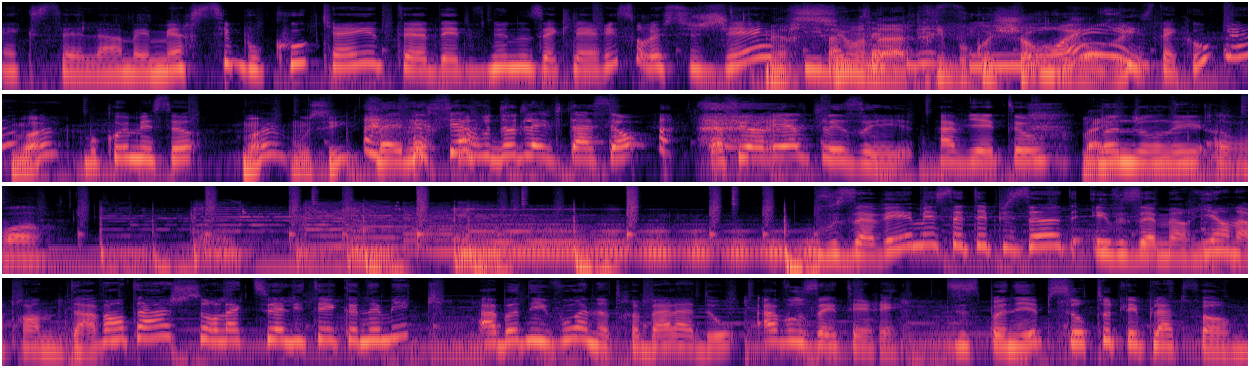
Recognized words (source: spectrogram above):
Excellent. Bien, merci beaucoup, Kate, d'être venue nous éclairer sur le sujet. Merci, on a appris beaucoup de choses aujourd'hui. c'était cool. Hein? Ouais. Beaucoup aimé ça. Ouais, moi aussi. Ben, merci à vous deux de l'invitation. Ça fait un réel plaisir. À bientôt. Bye. Bonne journée. Au revoir. Vous avez aimé cet épisode et vous aimeriez en apprendre davantage sur l'actualité économique? Abonnez-vous à notre balado à vos intérêts, disponible sur toutes les plateformes.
